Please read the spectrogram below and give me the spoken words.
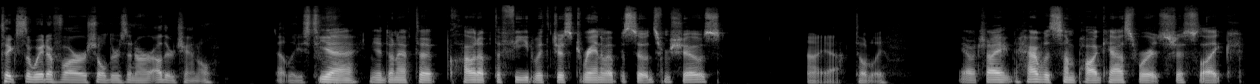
takes the weight off our shoulders in our other channel, at least. yeah, you don't have to cloud up the feed with just random episodes from shows. Oh yeah, totally. Yeah, which I have with some podcasts where it's just like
